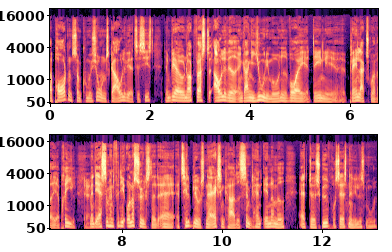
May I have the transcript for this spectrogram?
rapporten, som kommissionen skal aflevere til sidst, den bliver jo nok først afleveret en gang i juni måned, hvoraf at det egentlig planlagt skulle have været i april. Ja. Men det er simpelthen fordi undersøgelsen af, af tilblivelsen af actioncardet simpelthen ender med at uh, skyde processen en lille smule.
